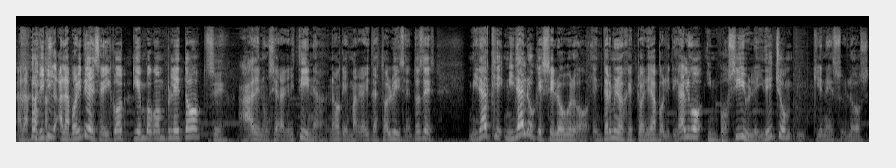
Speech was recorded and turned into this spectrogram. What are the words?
A la, política, a la política que se dedicó tiempo completo Sí. a denunciar a Cristina, ¿no? Que es Margarita Stolbizer. Entonces, mirá, que, mirá lo que se logró en términos de gestualidad política, algo imposible. Y de hecho, quienes los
